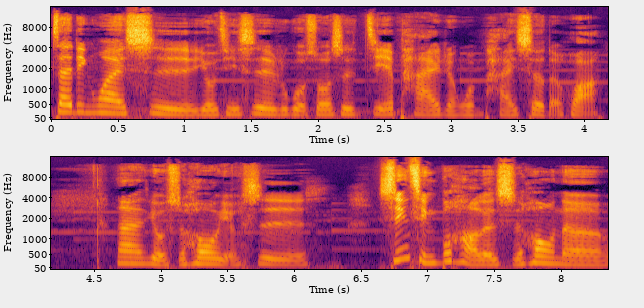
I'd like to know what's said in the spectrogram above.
再另外是，尤其是如果说是街拍人文拍摄的话，那有时候也是。心情不好的时候呢，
